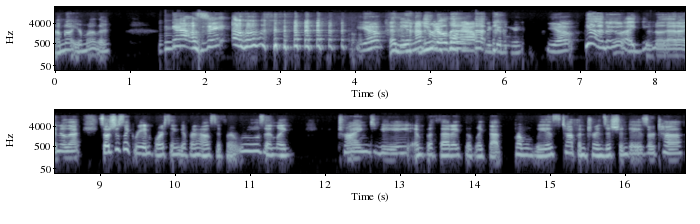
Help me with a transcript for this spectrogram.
I'm not your mother. Yeah, see, uh-huh. Yep. And, and you know that. in a good way. Yep. Yeah, no, I you know that. I know that. So it's just like reinforcing different house, different rules, and like trying to be empathetic that like that probably is tough and transition days are tough.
